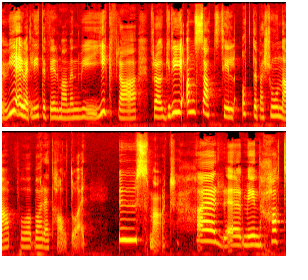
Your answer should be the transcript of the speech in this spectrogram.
Vi er jo et lite firma, men vi gikk fra, fra Gry-ansatt til åtte personer på bare et halvt år. Usmart. Herre min hatt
